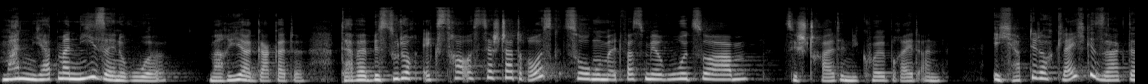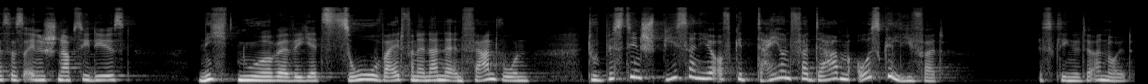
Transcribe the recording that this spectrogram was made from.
Mann, hier hat man nie seine Ruhe. Maria gackerte. Dabei bist du doch extra aus der Stadt rausgezogen, um etwas mehr Ruhe zu haben. Sie strahlte Nicole breit an. Ich hab dir doch gleich gesagt, dass das eine Schnapsidee ist. Nicht nur, weil wir jetzt so weit voneinander entfernt wohnen. Du bist den Spießern hier auf Gedeih und Verderben ausgeliefert. Es klingelte erneut.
